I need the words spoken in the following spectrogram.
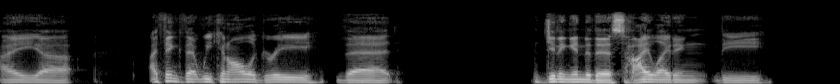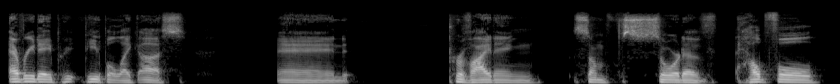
I uh I think that we can all agree that getting into this highlighting the everyday pe- people like us and providing some sort of helpful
